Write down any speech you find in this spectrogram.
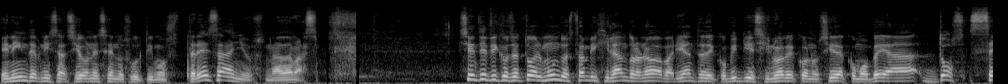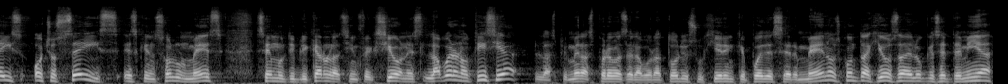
en indemnizaciones en los últimos tres años, nada más. Científicos de todo el mundo están vigilando la nueva variante de COVID-19 conocida como BA2686. Es que en solo un mes se multiplicaron las infecciones. La buena noticia, las primeras pruebas de laboratorio sugieren que puede ser menos contagiosa de lo que se temía.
